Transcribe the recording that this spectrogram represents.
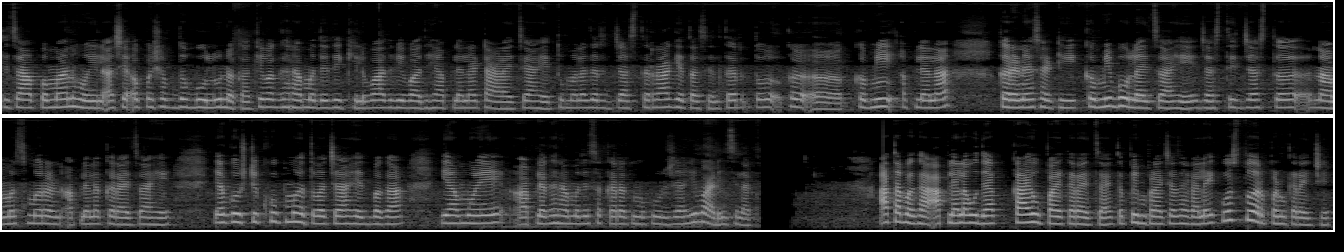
तिचा अपमान होईल असे अपशब्द बोलू नका किंवा घरामध्ये देखील वादविवाद हे आपल्याला टाळायचे आहेत. तुम्हाला जर जास्त राग येत असेल तर तो क कमी आपल्याला करण्यासाठी कमी बोलायचं आहे. जास्तीत जास्त नामस्मरण आपल्याला करायचं आहे. या गोष्टी खूप महत्त्वाच्या आहेत बघा. यामुळे आपल्या घरामध्ये सकारात्मक ऊर्जा ही वाढीच लागते. आता बघा आपल्याला उद्या काय उपाय करायचा आहे? तर पिंपळाच्या झाडाला एक वस्तू अर्पण करायची आहे.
